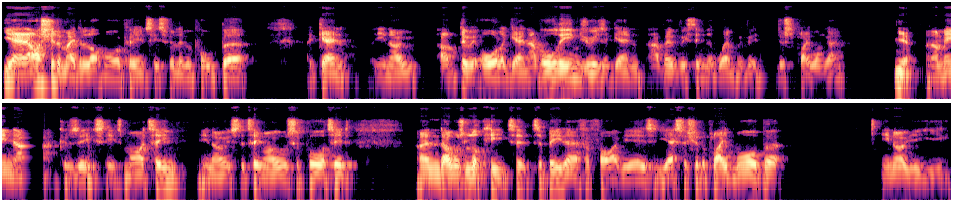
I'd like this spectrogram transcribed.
yeah, I should have made a lot more appearances for Liverpool, but again, you know, I'll do it all again, have all the injuries again, have everything that went with it, just to play one game. Yeah, and I mean that because it's it's my team. You know, it's the team I always supported, and I was lucky to to be there for five years. Yes, I should have played more, but you know, you you,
